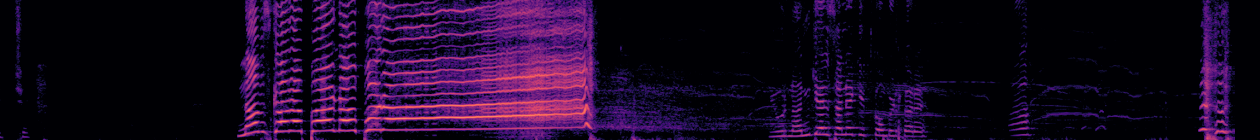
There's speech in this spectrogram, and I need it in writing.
ಚೆಕ್ ಚೆಕ್ ನಮಸ್ಕಾರ ಪಾಂಡವಪುರ ಇವ್ರು ನನ್ನ ಕೆಲಸನೇ ಕಿತ್ಕೊಂಡ್ಬಿಡ್ತಾರೆ?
